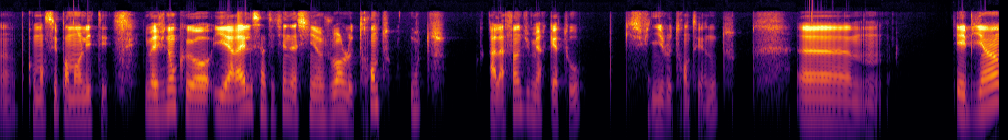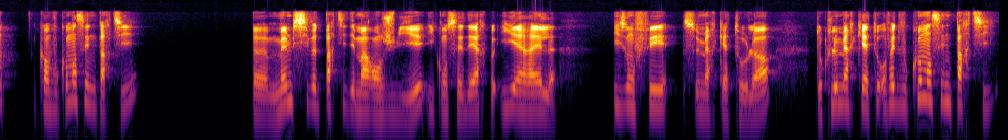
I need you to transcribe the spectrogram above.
Hein, vous commencez pendant l'été. Imaginons que IRL Saint-Etienne a signé un joueur le 30 août, à la fin du mercato, qui se finit le 31 août. Euh, eh bien, quand vous commencez une partie, euh, même si votre partie démarre en juillet, ils considèrent que IRL, ils ont fait ce mercato-là. Donc le mercato, en fait, vous commencez une partie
